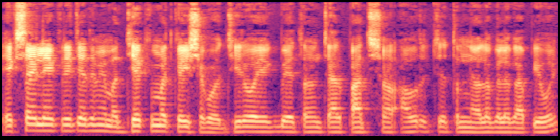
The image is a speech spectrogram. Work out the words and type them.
એક્સઆઈ એટલે એક રીતે તમે મધ્ય કિંમત કહી શકો. જીરો, એક, બે, ત્રણ, ચાર, પાંચ, છ આવૃત્તિ તમને અલગ અલગ આપી હોય.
